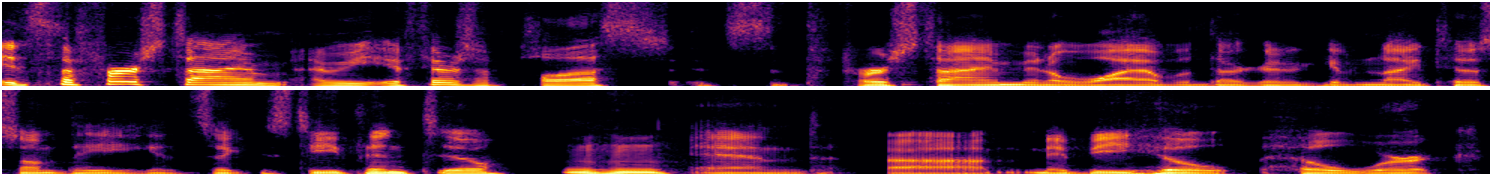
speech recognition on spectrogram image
It's the first time. I mean, if there's a plus, it's the first time in a while, but they're going to give Naito something he can sink his teeth into, Mm-hmm. and uh, maybe he'll he'll work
